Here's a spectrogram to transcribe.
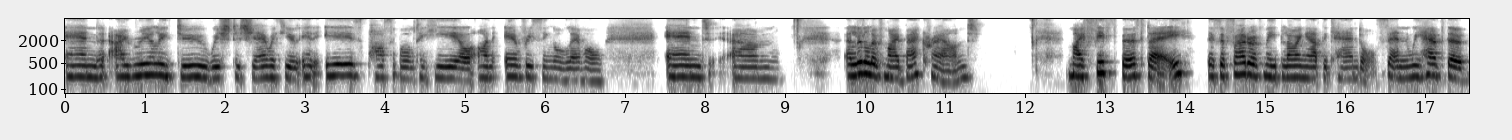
And I really do wish to share with you it is possible to heal on every single level. And um, a little of my background my fifth birthday, there's a photo of me blowing out the candles, and we have the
